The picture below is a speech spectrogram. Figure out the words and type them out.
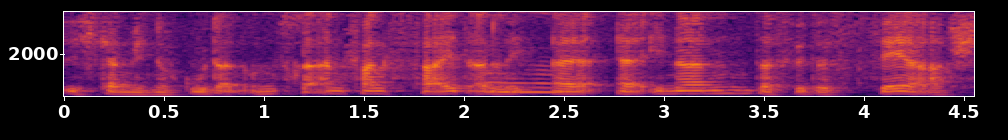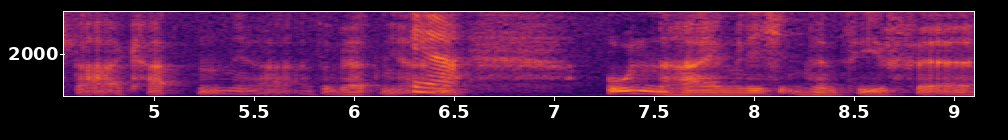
ich kann mich noch gut an unsere Anfangszeit mhm. äh, erinnern, dass wir das sehr stark hatten. Ja, also wir hatten ja, ja. eine unheimlich intensive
